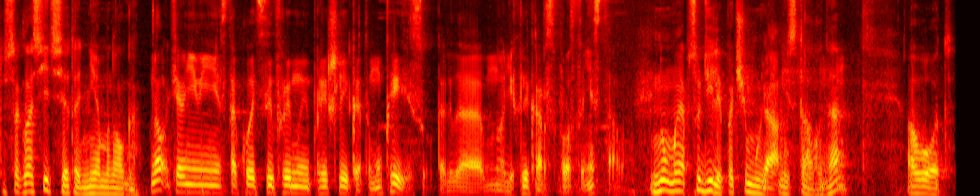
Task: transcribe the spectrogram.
То есть, согласитесь, это немного. Но, тем не менее, с такой цифрой мы пришли к этому кризису, когда многих лекарств просто не стало. Ну, мы обсудили, почему да. их не стало, да? Вот.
